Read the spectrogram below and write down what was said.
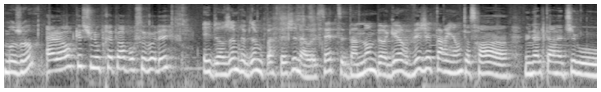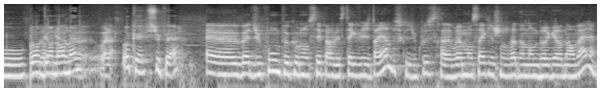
Bonjour. Alors, qu'est-ce que tu nous prépares pour ce volet? Eh bien, j'aimerais bien vous partager ma recette d'un hamburger végétarien. Ça sera euh, une alternative au burger, normal? euh, Voilà. Ok, super. Euh, bah, du coup, on peut commencer par le steak végétarien, parce que du coup, ce sera vraiment ça qui changera d'un hamburger normal.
